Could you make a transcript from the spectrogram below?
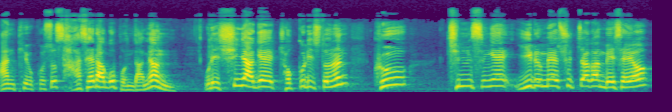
안티오코스 4세라고 본다면 우리 신약의 적그리스도는 그 짐승의 이름의 숫자가 몇이에요?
